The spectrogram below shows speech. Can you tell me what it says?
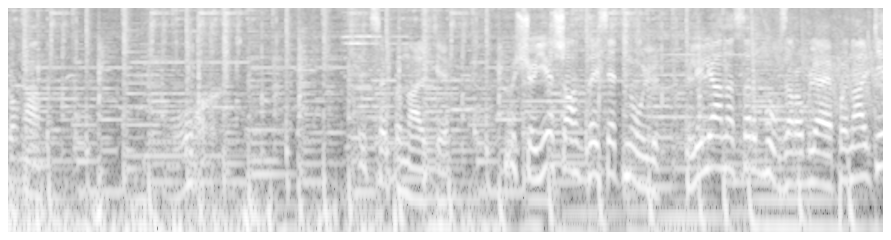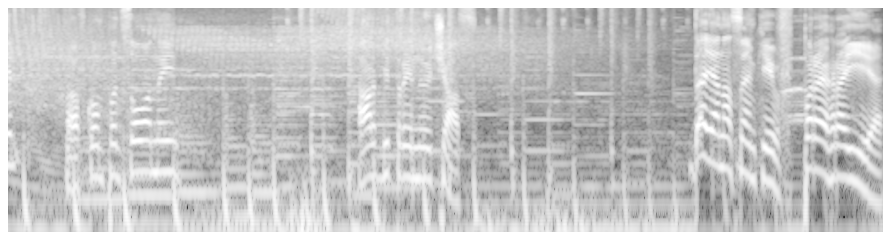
команда. Це пенальті. Ну що, є шанс 10-0. Ліляна Сербук заробляє пенальті в компенсований арбітриною час. Даяна Семків переграє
